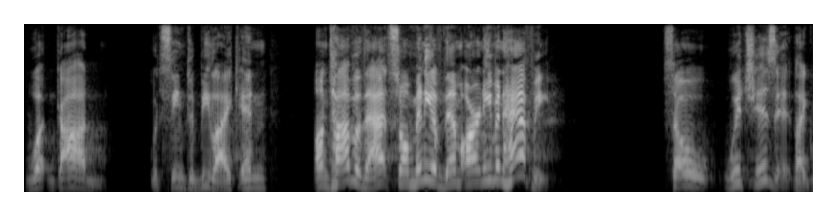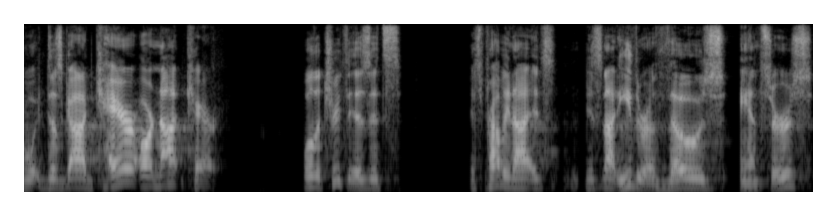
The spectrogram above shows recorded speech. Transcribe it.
what God would seem to be like. And on top of that, so many of them aren't even happy. So, which is it? Like, does God care or not care? Well, the truth is, it's, it's probably not, it's, it's not either of those answers.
